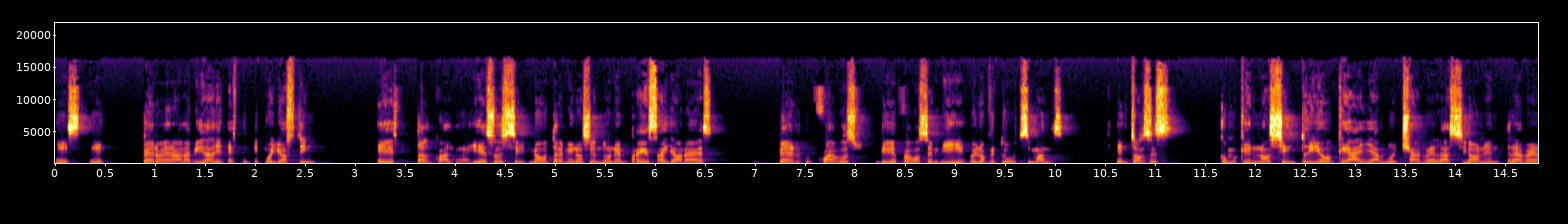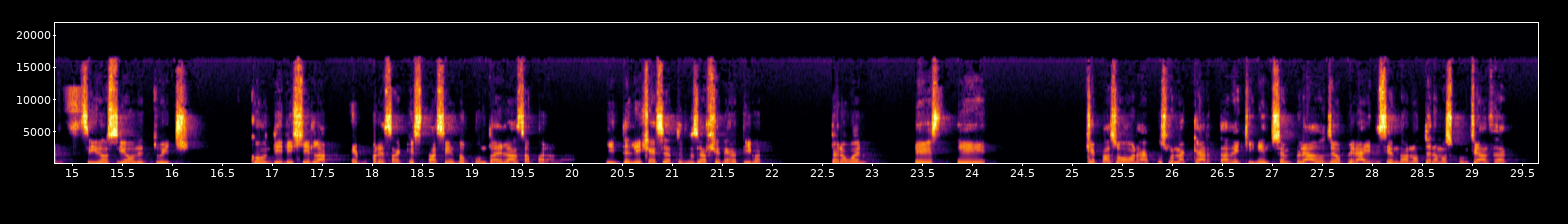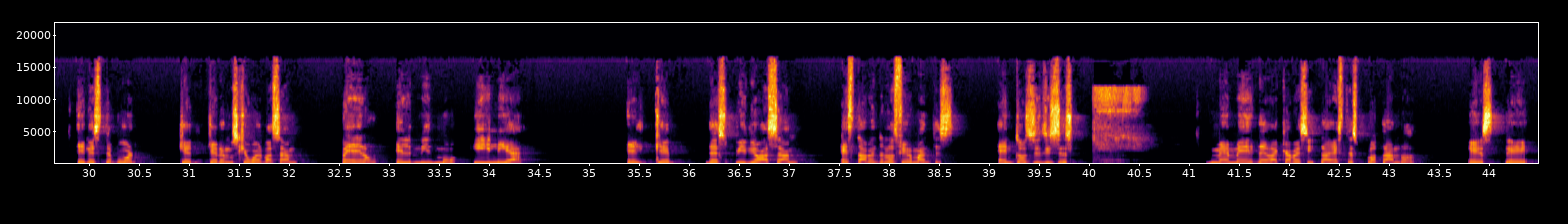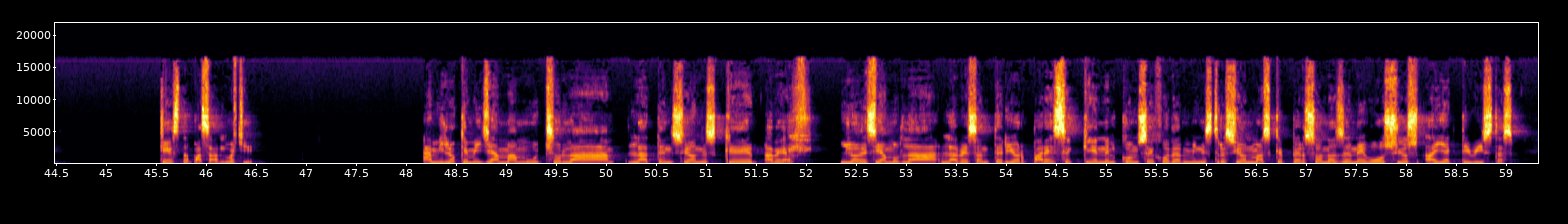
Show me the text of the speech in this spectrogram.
este, pero era la vida de este tipo Justin, es tal cual. Y eso sí, luego terminó siendo una empresa y ahora es ver juegos, videojuegos en vivo y lo que tú sí mandas. Entonces, como que no siento yo que haya mucha relación entre haber sido CEO de Twitch con dirigir la empresa que está haciendo punta de lanza para la inteligencia artificial generativa. Pero bueno, este, ¿qué pasó ahora? Pues una carta de 500 empleados de OpenAI diciendo no tenemos confianza en este board, que queremos que vuelva Sam, pero el mismo Ilia, el que despidió a Sam, estaba entre los firmantes. Entonces dices, meme de la cabecita este explotando, este, ¿qué está pasando aquí? A mí lo que me llama mucho la, atención es que, a ver, lo decíamos la, la, vez anterior, parece que en el Consejo de Administración, más que personas de negocios, hay activistas.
